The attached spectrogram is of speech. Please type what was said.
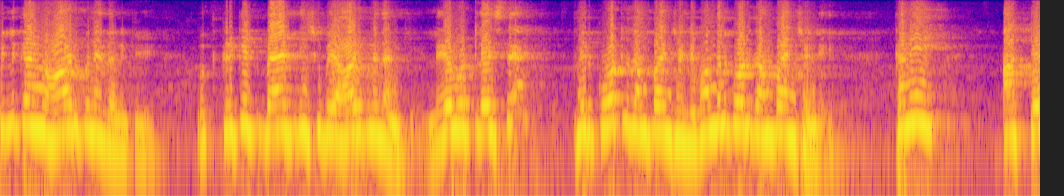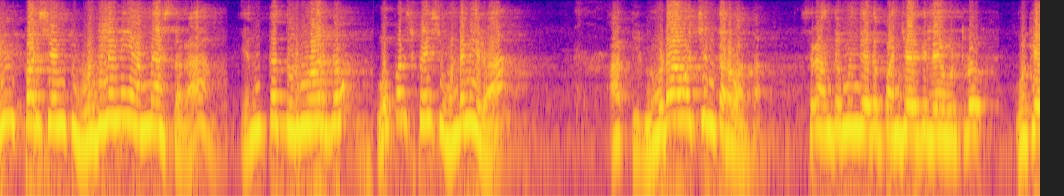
పిల్లకాయలు ఆడుకునేదానికి ఒక క్రికెట్ బ్యాట్ తీసుకుపోయి ఆడుకునేదానికి లేఅవుట్లు వేస్తే మీరు కోట్లు సంపాదించండి వందల కోట్లు సంపాదించండి. కానీ ఆ టెన్ పర్సెంట్ వదిలిని అమ్మేస్తారా? ఎంత దుర్మార్గం? ఓపెన్ స్పేస్ ఉండనీరా? నూడా వచ్చిన తర్వాత సరే అంతకుముందు ఏదో పంచాయతీ లేఅవుట్లు ఓకే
